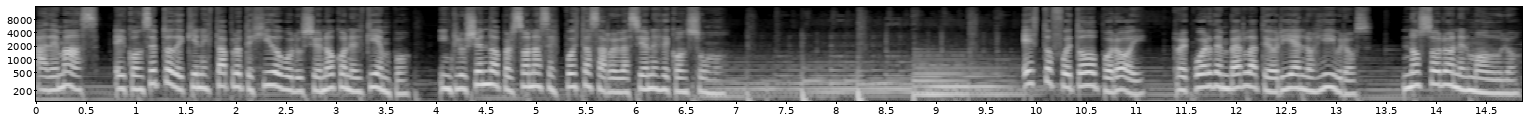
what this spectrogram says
Además, el concepto de quién está protegido evolucionó con el tiempo, incluyendo a personas expuestas a relaciones de consumo. Esto fue todo por hoy, recuerden ver la teoría en los libros, no solo en el módulo.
